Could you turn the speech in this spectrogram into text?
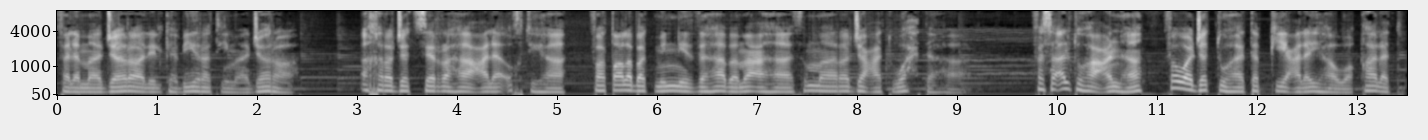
فلما جرى للكبيرة ما جرى أخرجت سرها على أختها فطلبت مني الذهاب معها ثم رجعت وحدها. فسألتها عنها فوجدتها تبكي عليها وقالت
